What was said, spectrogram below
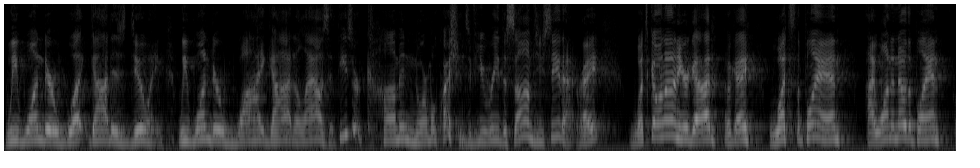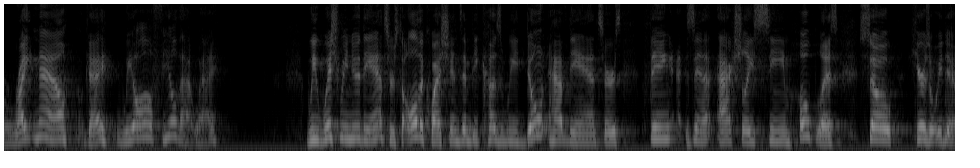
We wonder what God is doing. We wonder why God allows it. These are common, normal questions. If you read the Psalms, you see that, right? What's going on here, God? Okay, what's the plan? I want to know the plan right now, okay? We all feel that way. We wish we knew the answers to all the questions, and because we don't have the answers, things actually seem hopeless. So here's what we do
